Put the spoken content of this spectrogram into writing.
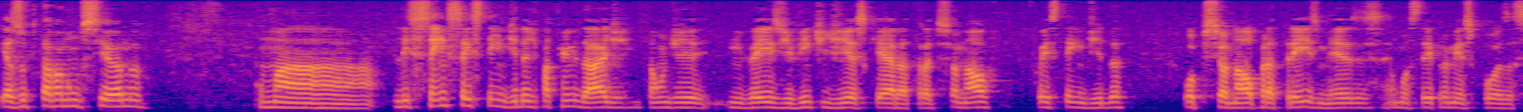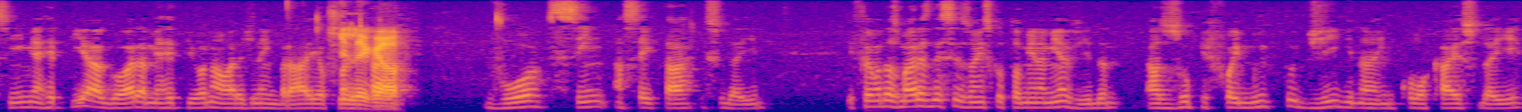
E a Zup estava anunciando uma licença estendida de paternidade. Então, de, em vez de 20 dias, que era tradicional, foi estendida opcional para três meses. Eu mostrei para minha esposa assim, me arrepia agora, me arrepiou na hora de lembrar. E eu que falei, legal. vou sim aceitar isso daí. E foi uma das maiores decisões que eu tomei na minha vida. A ZUP foi muito digna em colocar isso daí.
